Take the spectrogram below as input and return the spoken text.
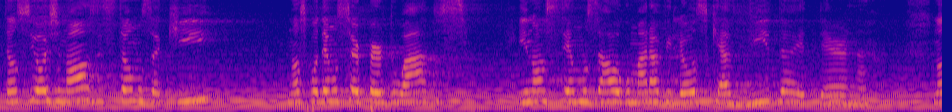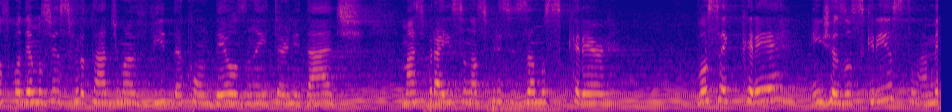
Então, se hoje nós estamos aqui, nós podemos ser perdoados e nós temos algo maravilhoso que é a vida eterna. Nós podemos desfrutar de uma vida com Deus na eternidade, mas para isso nós precisamos crer. Você crê em Jesus Cristo? Amém?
